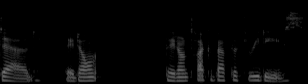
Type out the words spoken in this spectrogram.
dead. They don't they don't talk about the 3Ds.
